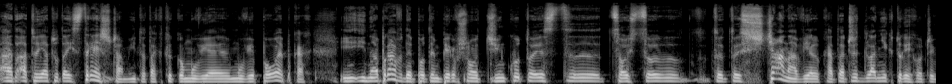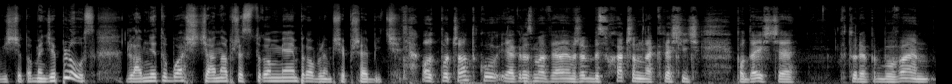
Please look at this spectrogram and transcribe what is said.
a, a to ja tutaj streszczam i to tak tylko mówię, mówię po łebkach. I, I naprawdę po tym pierwszym odcinku to jest e, coś, co to, to jest ściana wielka, znaczy dla niektórych oczywiście to będzie plus. Dla mnie to była ściana, przez którą miałem problem się przebić. Od początku, jak rozmawiałem, żeby słuchaczom nakreślić podejście które próbowałem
